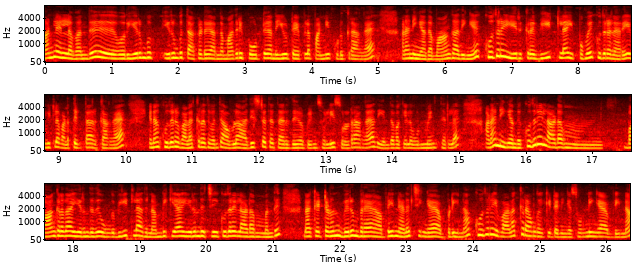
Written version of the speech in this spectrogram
ஆன்லைனில் வந்து ஒரு இரும்பு இரும்பு தகடு அந்த மாதிரி போட்டு அந்த யூ டைப்பில் பண்ணி கொடுக்குறாங்க ஆனால் நீங்கள் அதை வாங்காதீங்க. குதிரை இருக்கிற வீட்டில் இப்பவுமே குதிரை நிறைய வீட்டில் வளர்த்துட்டு தான் இருக்காங்க. ஏன்னா, குதிரை வளர்க்குறது வந்து அவ்வளோ அதிர்ஷ்டத்தை தருது அப்படின்னு சொல்லி சொல்கிறாங்க அது எந்த வகையில் உண்மைன்னு தெரில ஆனால் நீங்கள் அந்த குதிரை லாடம் வாங்குறதா இருந்தது, உங்கள் வீட்டில் அது நம்பிக்கையாக இருந்துச்சு. குதிரை குதிரை லாடம் வந்து நான் கெட்டணும்னு விரும்புகிறேன் அப்படின்னு நினச்சிங்க அப்படின்னா குதிரை வளர்க்குறவங்க கிட்ட நீங்கள் சொன்னீங்க அப்படின்னா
